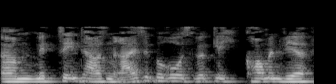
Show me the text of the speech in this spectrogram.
Ähm, mit 10.000 Reisebüros wirklich kommen wir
